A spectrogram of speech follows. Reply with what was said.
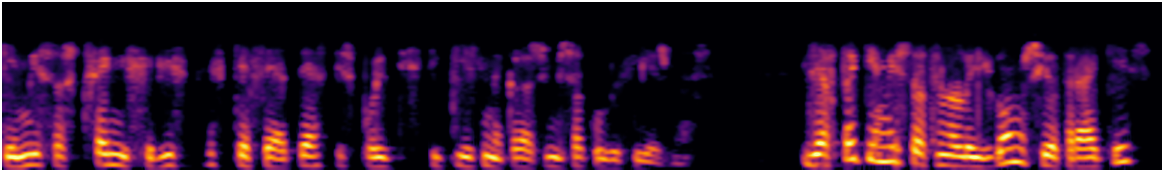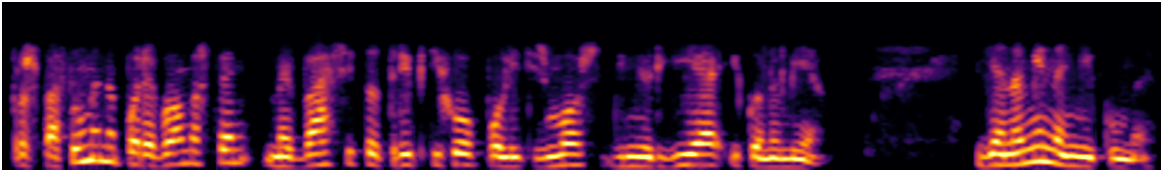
και εμείς ως ξένοι χρήστες και θεατές της πολιτιστικής νεκρόσιμης ακολουθίας μας. Γι' αυτό και εμείς στο Εθνολογικό Μουσείο Θράκης προσπαθούμε να πορευόμαστε με βάση το τρίπτυχο πολιτισμός, δημιουργία, οικονομία. Για να μην ανήκουμε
